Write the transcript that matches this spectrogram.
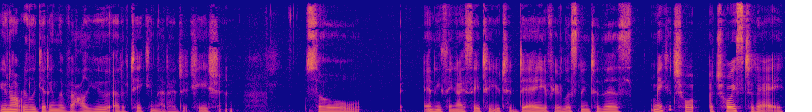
you're not really getting the value out of taking that education. So anything I say to you today, if you're listening to this, make a, cho- a choice today,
